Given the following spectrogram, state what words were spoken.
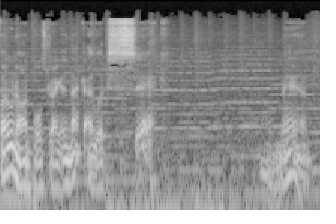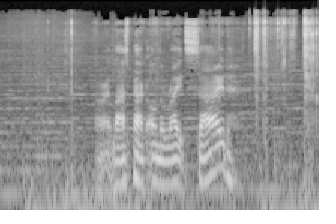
Phonon Pulse Dragon. And that guy looks sick. Oh, man. All right, last pack on the right side. Let's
